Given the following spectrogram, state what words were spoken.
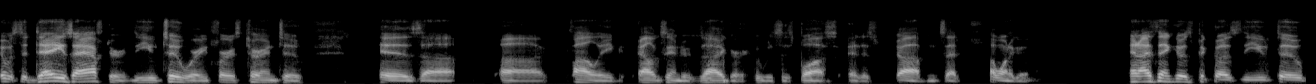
it was the days after the U 2 where he first turned to his uh, uh, colleague, Alexander Ziger, who was his boss at his job, and said, I want to go. And I think it was because the U 2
